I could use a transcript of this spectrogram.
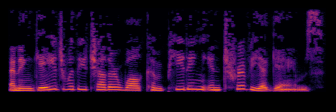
and engage with each other while competing in trivia games.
